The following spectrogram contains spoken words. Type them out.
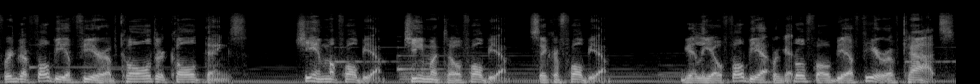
Frigophobia fear of cold or cold things. Chemophobia, chematophobia, sycophobia. Galeophobia or galophobia fear of cats.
